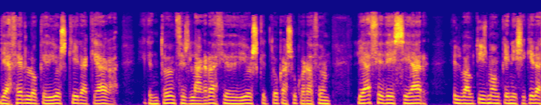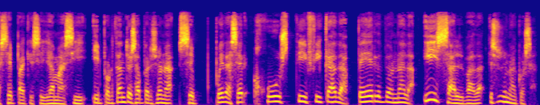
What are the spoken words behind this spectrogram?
de hacer lo que Dios quiera que haga, y que entonces la gracia de Dios que toca su corazón le hace desear el bautismo aunque ni siquiera sepa que se llama así, y por tanto esa persona se pueda ser justificada, perdonada y salvada, eso es una cosa.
